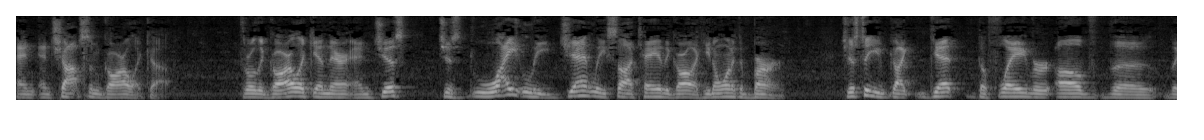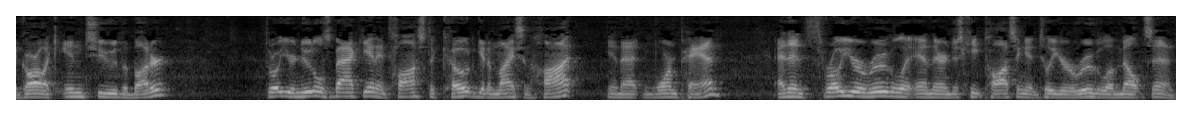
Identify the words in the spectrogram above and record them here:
and, and chop some garlic up. Throw the garlic in there and just, just lightly, gently saute the garlic. You don't want it to burn. Just so you like get the flavor of the, the garlic into the butter. Throw your noodles back in and toss the coat, get them nice and hot in that warm pan. And then throw your arugula in there and just keep tossing it until your arugula melts in.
